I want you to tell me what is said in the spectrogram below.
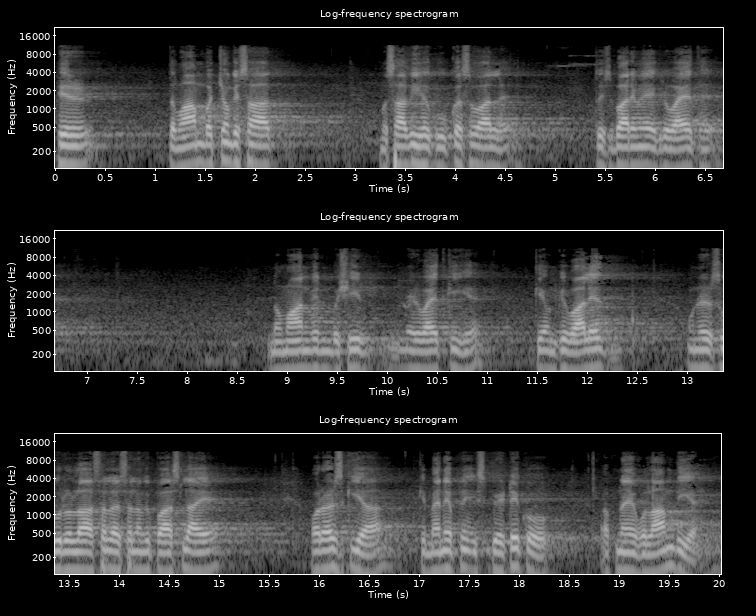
پھر تمام بچوں کے ساتھ مساوی حقوق کا سوال ہے۔ تو اس بارے میں ایک روایت ہے۔ نعمان بن بشیر نے روایت کی ہے کہ ان کے والد انہیں رسول اللہ صلی اللہ علیہ وسلم کے پاس لائے۔ اور عرض کیا کہ میں نے اپنے اس بیٹے کو اپنا ایک غلام دیا ہے۔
